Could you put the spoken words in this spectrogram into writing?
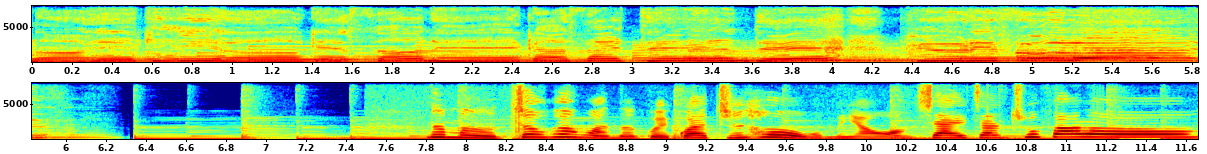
너의 기억에서 내가 살 텐데 Beautiful life 那么召唤完了鬼怪之后，我们要往下一站出发喽。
